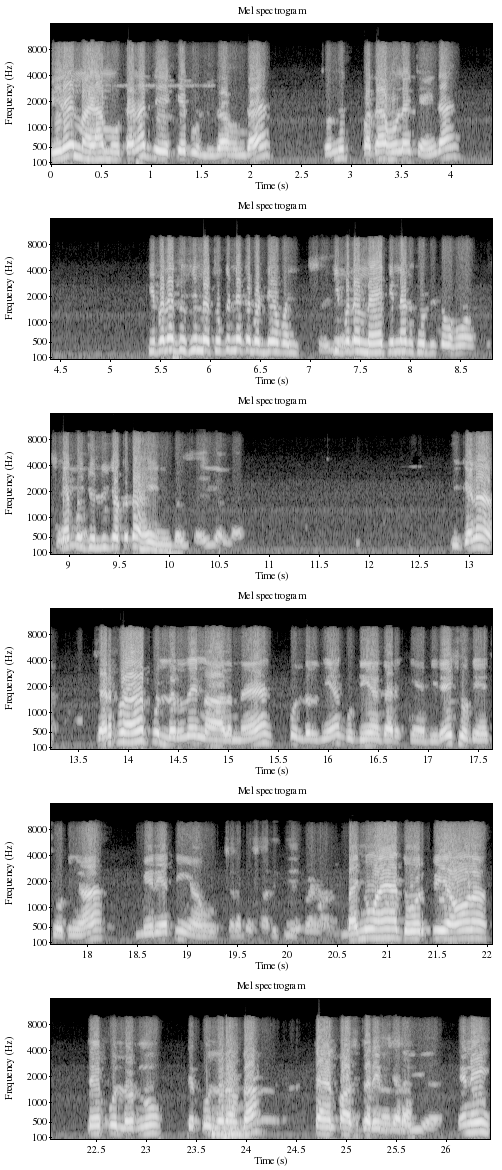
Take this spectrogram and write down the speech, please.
ਵੀਰੇ ਮਾੜਾ ਮੋਟਾ ਨਾ ਦੇਖ ਕੇ ਬੋਲੀਦਾ ਹੁੰਦਾ ਤੁਹਾਨੂੰ ਪਤਾ ਹੋਣਾ ਚਾਹੀਦਾ ਕੀ ਪਤਾ ਤੁਸੀਂ ਮੈਥੋਂ ਕਿੰਨੇ ਕੁ ਵੱਡੇ ਹੋ ਬਾਈ? ਕੀ ਪਤਾ ਮੈਂ ਕਿੰਨਾ ਕੁ ਤੁਹਾਡੇ ਤੋਂ ਹਾਂ? ਮੈਂ ਕੋਈ ਜੁੱਲੀ ਚੱਕ ਤਾਂ ਹੈ ਨਹੀਂ ਬਾਈ। ਸਹੀ ਗੱਲ ਹੈ। ਠੀਕ ਹੈ ਨਾ? ਸਿਰਫ ਭੁੱਲਰ ਦੇ ਨਾਲ ਮੈਂ ਭੁੱਲਰ ਦੀਆਂ ਗੁੱਡੀਆਂ ਕਰਕੇ ਆ ਵੀਰੇ ਛੋਟੀਆਂ ਛੋਟੀਆਂ ਮੇਰੇ ਧੀਆਂ ਉਹ ਚਲਾ ਤਾਂ ਸਾਰੀ ਧੀਆਂ ਮੈਨੂੰ ਆਇਆ 2 ਰੁਪਏ ਆਉਣ ਤੇ ਭੁੱਲਰ ਨੂੰ ਤੇ ਭੁੱਲਰ ਆਪਦਾ ਟਾਈਮ ਪਾਸ ਕਰੇ ਵਿਚਾਰਾ। ਇਹ ਨਹੀਂ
